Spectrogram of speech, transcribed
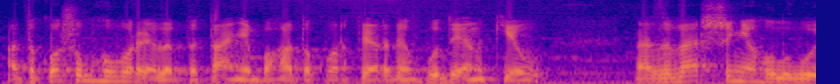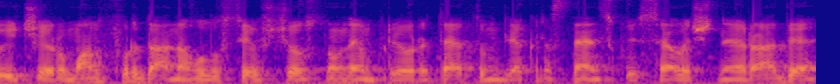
а також обговорили питання багатоквартирних будинків. На завершення головуючий Роман Фурда наголосив, що основним пріоритетом для Красненської селищної ради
